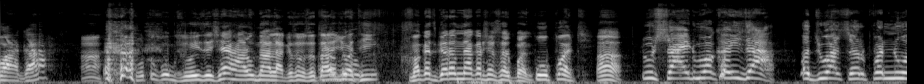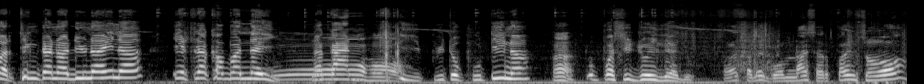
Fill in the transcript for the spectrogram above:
વાઘા. હા. ખોટું કોક જોઈ જશે સારું ના લાગે. છે જતા રહેજો આથી. મગજ ગરમ ના કરશો સરપંચ. પોપટ. હા. તું સાઈડમાં ખાઈ જા. હજુ આ સરપંચનું અર્થિંગટન અડ્યું નહીં ને એટલે ખબર નહીં. નકાન પીટો તો ફૂટી ને હા. તો પછી જોઈ લેજો. હવે તમે ગોમના સરપંચ છો.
